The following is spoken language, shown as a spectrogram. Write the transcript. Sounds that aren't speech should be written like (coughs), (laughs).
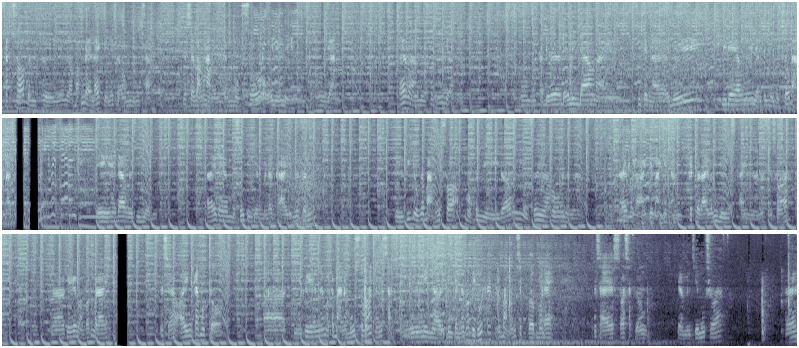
cách xóa bình thường như là bấm delete thì nó sẽ không sạch. Nó sẽ vẫn nằm trong một số ổ dữ liệu không dành thế và mình sẽ hướng dẫn. Mình sẽ để, để link down này chương trình này ở dưới video nó dành cho một số bạn nào. Thì hãy đao về sử dụng đấy đây là một số chương trình mình đã cài trên máy tính. Thì ví dụ các bạn muốn xóa một cái gì đó một số yahoo là đây một loại thì bạn chỉ cần kích vào đây bấm duy đây là nó sẽ xóa và khi các bạn bấm vào đây nó sẽ hỏi các mức độ. À, khi nếu mà các bạn muốn xóa cho nó sạch. Như nghi ngờ thì chương trình nó có virus thì các bạn bấm super mode nó sẽ xóa sạch luôn. Giờ mình chưa muốn xóa đấy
